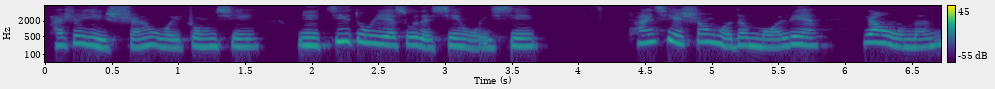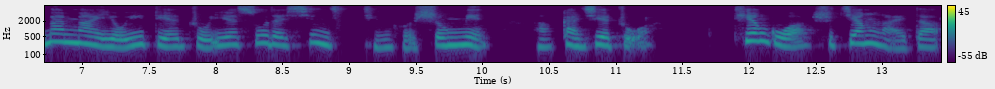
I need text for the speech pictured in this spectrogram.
还是以神为中心，以基督耶稣的心为心？团契生活的磨练，让我们慢慢有一点主耶稣的性情和生命。啊，感谢主！天国是将来的，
